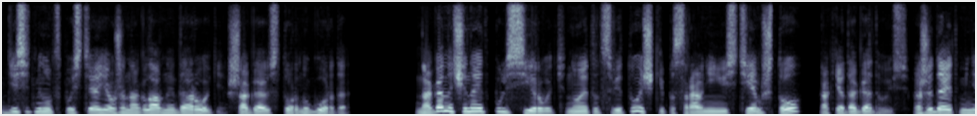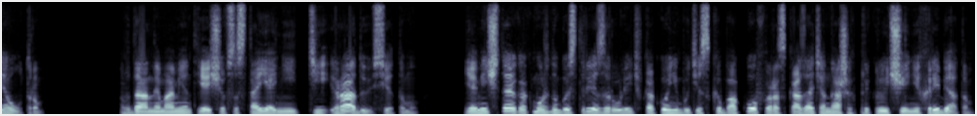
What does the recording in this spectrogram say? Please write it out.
Десять минут спустя я уже на главной дороге, шагаю в сторону города. Нога начинает пульсировать, но это цветочки по сравнению с тем, что, как я догадываюсь, ожидает меня утром. В данный момент я еще в состоянии идти и радуюсь этому. Я мечтаю как можно быстрее зарулить в какой-нибудь из кабаков и рассказать о наших приключениях ребятам.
